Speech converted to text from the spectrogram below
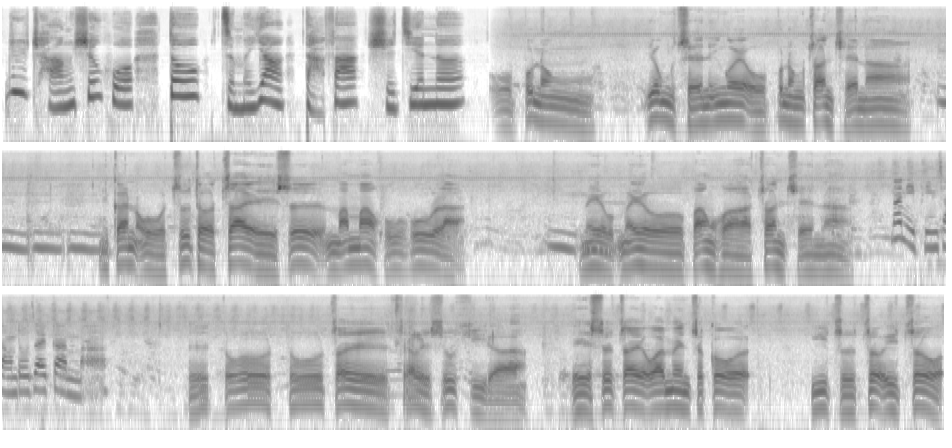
日常生活都怎么样打发时间呢？我不能用钱，因为我不能赚钱啊。嗯嗯嗯你看，我知道在也是马马虎虎啦，嗯，没有没有办法赚钱啊。那你平常都在干嘛？诶，都都在家里休息了，也是在外面这个一直做一做，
